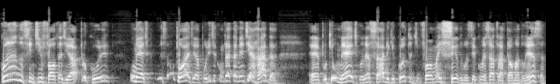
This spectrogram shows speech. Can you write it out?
quando sentir falta de ar, procure o um médico. Isso não pode, a política é completamente errada. É, porque o médico né, sabe que quanto de forma mais cedo você começar a tratar uma doença,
